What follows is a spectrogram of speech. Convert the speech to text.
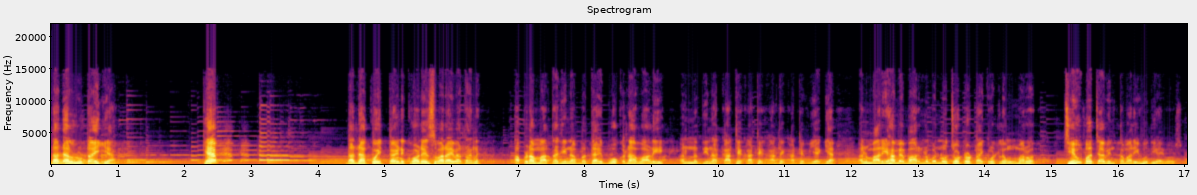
દાદા લૂંટાઈ ગયા. કેમ? દાદા કોઈ ત્રણ ઘોડે સવાર આવ્યા હતા ને? આપણા માતાજીના બધાય બોકડા વાળી અને નદીના કાંઠે કાંઠે કાંઠે કાંઠે વ્યા ગયા. અને મારી સામે બાર નંબરનો જોટો ટાંક્યો એટલે હું મારો જીવ બચાવીને તમારી સુધી આવ્યો છું.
